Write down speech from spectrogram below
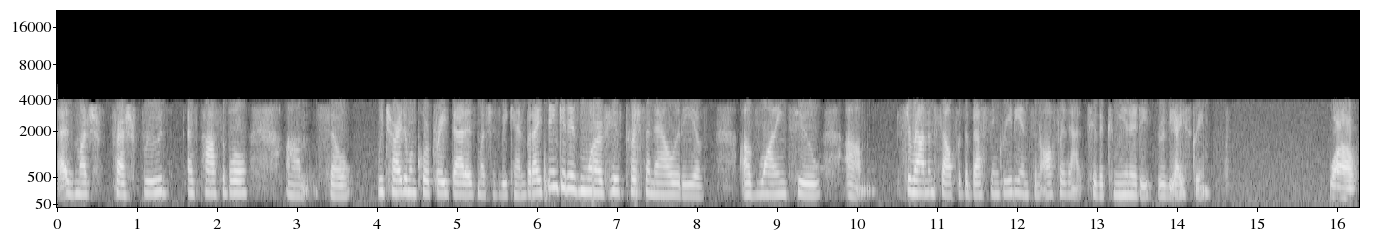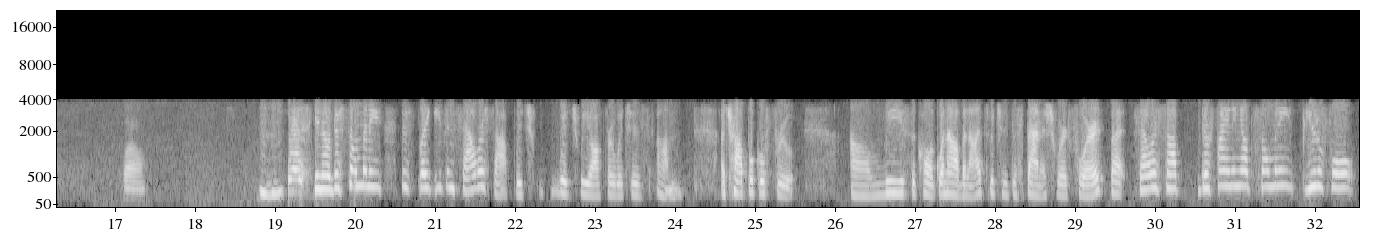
as much fresh food as possible. Um, so we try to incorporate that as much as we can. But I think it is more of his personality of of wanting to um, surround himself with the best ingredients and offer that to the community through the ice cream. Wow. Wow. Mm-hmm. Well, You know, there's so many. There's like even soursop, which which we offer, which is um, a tropical fruit. Um, we used to call it guanabanates, which is the Spanish word for it. But soursop, they're finding out so many beautiful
